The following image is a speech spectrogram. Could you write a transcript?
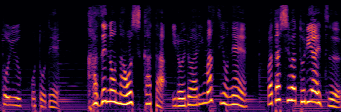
ということで、風邪の治し方、いろいろありますよね。私はとりあえず、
